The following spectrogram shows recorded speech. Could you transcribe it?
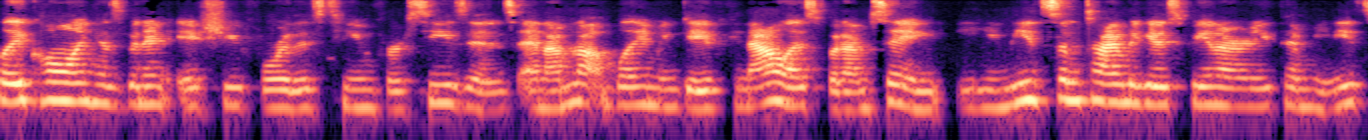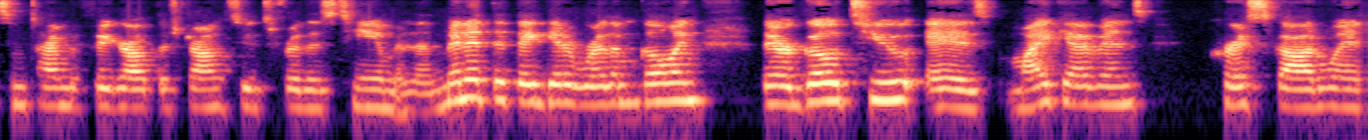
play calling has been an issue for this team for seasons. And I'm not blaming Dave Canales, but I'm saying he needs some time to get his feet underneath him. He needs some time to figure out the strong suits for this team. And the minute that they get a rhythm going, their go to is Mike Evans, Chris Godwin,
